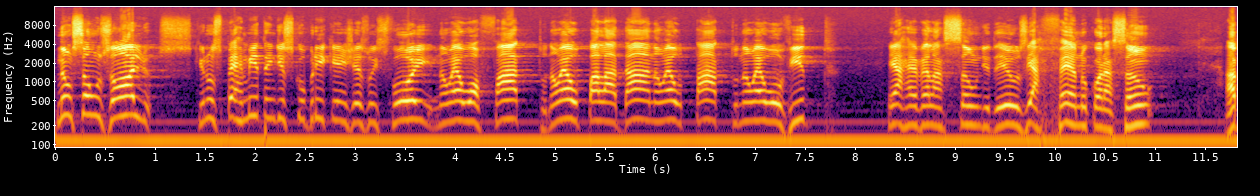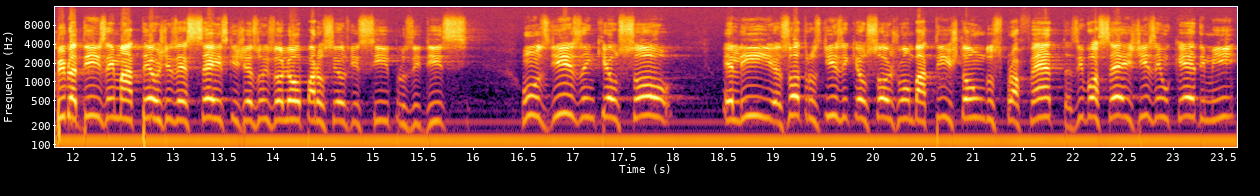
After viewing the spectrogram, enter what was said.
não são os olhos que nos permitem descobrir quem Jesus foi, não é o olfato, não é o paladar, não é o tato, não é o ouvido, é a revelação de Deus e a fé no coração. A Bíblia diz em Mateus 16 que Jesus olhou para os seus discípulos e disse: Uns dizem que eu sou Elias, outros dizem que eu sou João Batista ou um dos profetas, e vocês dizem o que de mim?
